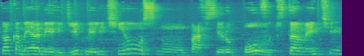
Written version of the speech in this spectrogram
que o Aquaman era meio ridículo, e ele tinha um, um parceiro polvo que também tinha.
